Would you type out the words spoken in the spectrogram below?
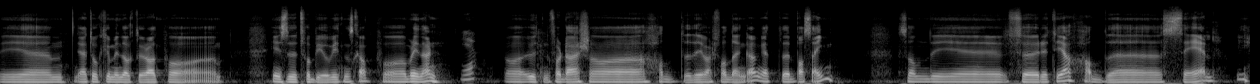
vi, eh, jeg tok jo min doktorgrad på Institutt for biovitenskap på Blindern. Ja. Og utenfor der så hadde de i hvert fall den gang et basseng som de eh, før i tida hadde sel i.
